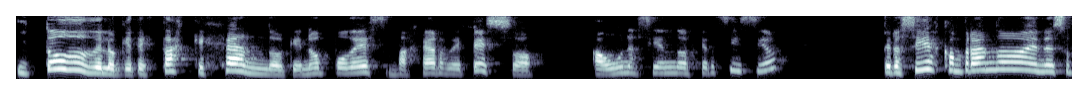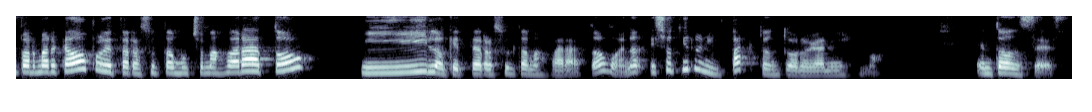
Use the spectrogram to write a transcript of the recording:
y todo de lo que te estás quejando, que no podés bajar de peso aún haciendo ejercicio, pero sigues comprando en el supermercado porque te resulta mucho más barato y lo que te resulta más barato, bueno, eso tiene un impacto en tu organismo. Entonces,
